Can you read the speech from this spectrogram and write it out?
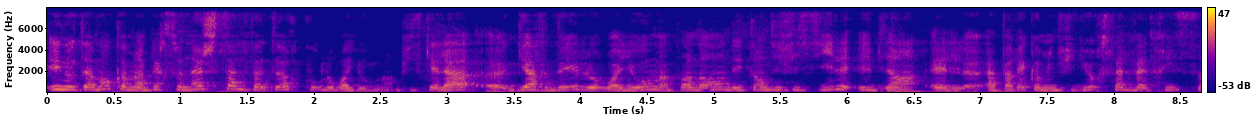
et notamment comme un personnage salvateur pour le royaume, puisqu'elle a euh, gardé le royaume pendant des temps difficiles. Eh bien, elle apparaît comme une figure salvatrice,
